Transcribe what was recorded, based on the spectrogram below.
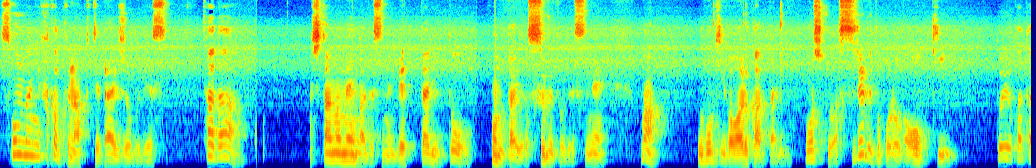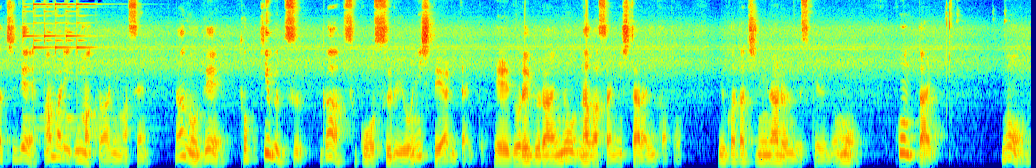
そんなに深くなくて大丈夫です。ただ、下の面がですね、べったりと本体をするとですね、まあ、動きが悪かったり、もしくは擦れるところが大きいという形であまりうまくありません。なので、突起物がそこをするようにしてやりたいと。えー、どれぐらいの長さにしたらいいかという形になるんですけれども、本体の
